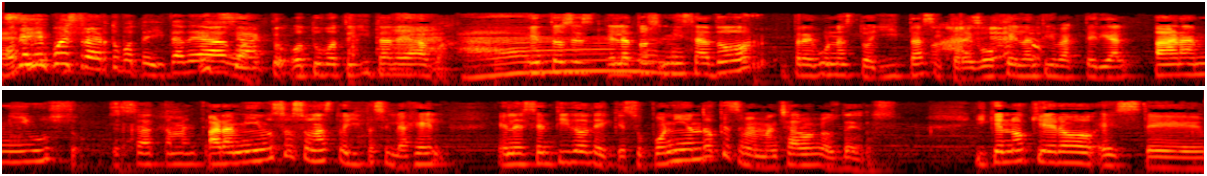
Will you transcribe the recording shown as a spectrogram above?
O también puedes traer tu botellita de agua. Exacto, o tu botellita de agua. Ah, Entonces, el atomizador, traigo unas toallitas y traigo gel antibacterial para mi uso. Exactamente. Para mi uso son las toallitas y la gel en el sentido de que suponiendo que se me mancharon los dedos y que no quiero este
